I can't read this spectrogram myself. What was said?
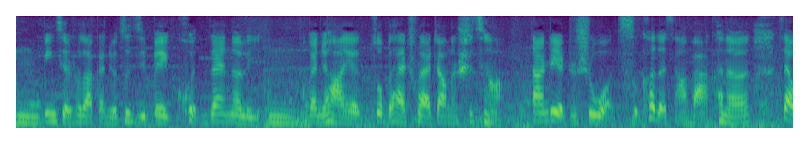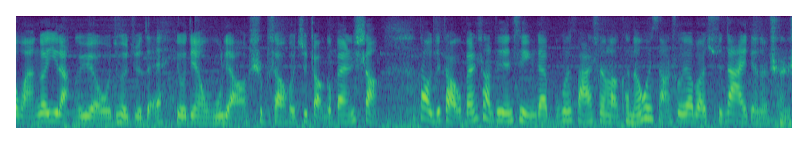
嗯，并且说到感觉自己被捆在那里，嗯，我感觉好像也做不太出来这样的事情了。当然，这也只是我此刻的想法，可能再玩个一两个月，我就会觉得，哎，有点无聊，是不是要回去找个班上？但我觉得找个班上这件事情应该不会发生了，可能会想说，要不要去大一点的城市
